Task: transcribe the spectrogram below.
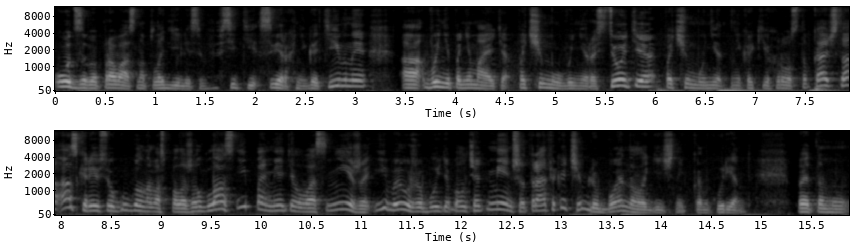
отзывы про вас наплодились в сети сверхнегативные, а вы не понимаете, почему вы не растете, почему нет никаких ростов качества, а скорее всего Google на вас положил глаз и пометил вас ниже, и вы уже будете получать меньше трафика, чем любой аналогичный конкурент. Поэтому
